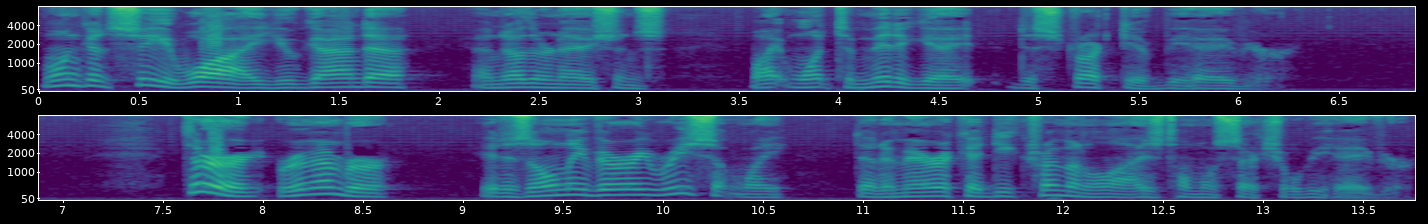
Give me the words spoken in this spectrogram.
One can see why Uganda and other nations might want to mitigate destructive behavior. Third, remember, it is only very recently that America decriminalized homosexual behavior.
